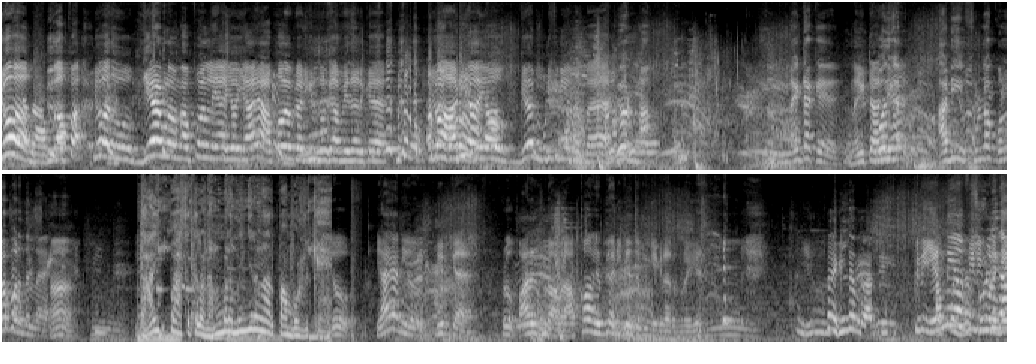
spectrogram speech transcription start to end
யோ, உங்க அப்பா யோ அது கேம்ல உங்க அப்பா இல்லையா? யோ யாயா அப்பாவை எப்படி அடிக்கிறது சொல்லிட்டு அமைதியா இருக்க? யோ அடியா யோ கேம் நம்ம. நான் நைட்டாக்கு நைட்டாக்கு அடி ஃபுல்லா கொல்ல போறது இல்ல தாய் பாசத்துல நம்மள மிஞ்சினா இருப்பான் போல் இருக்கே யோ ஏயா நீ இப்படி இருக்க? ப்ரோ பாருங்க ப்ரோ அவர் அப்பாவை எப்படி அடிக்கிறது அப்படின்னு கேக்குறாரு ப்ரோ ஐயோ. இல்ல ப்ரோ அது பின்ன என்னையா ஃபீலிங் உனக்கு?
